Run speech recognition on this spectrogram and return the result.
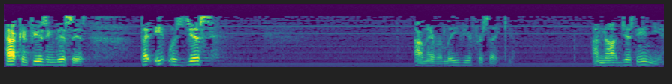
how confusing this is. But it was just, I'll never leave you or forsake you. I'm not just in you,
